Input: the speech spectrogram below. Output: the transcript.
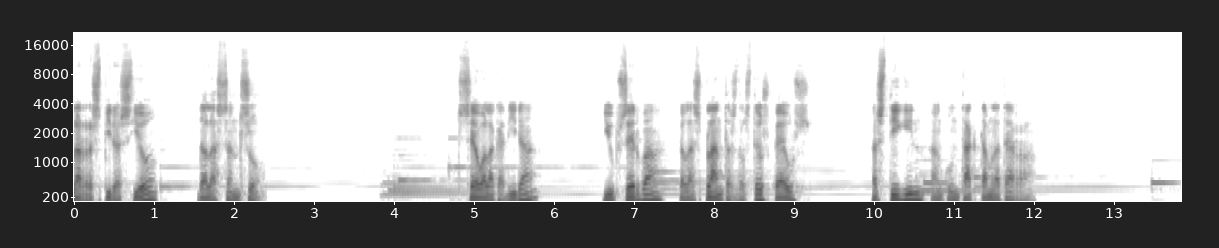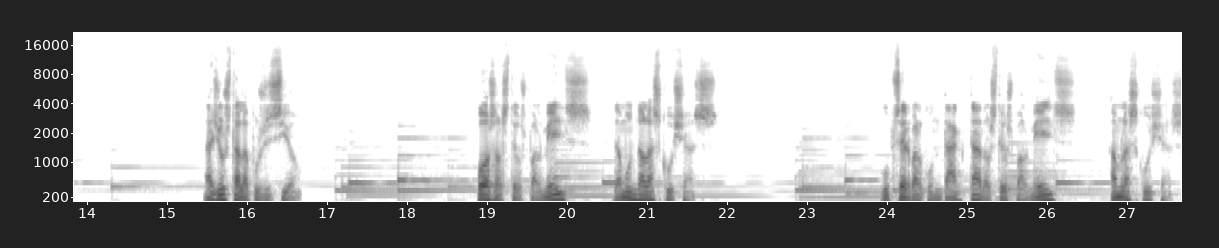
La respiració de l'ascensor. Seu a la cadira i observa que les plantes dels teus peus estiguin en contacte amb la terra. Ajusta la posició. Posa els teus palmells damunt de les cuixes. Observa el contacte dels teus palmells amb les cuixes.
